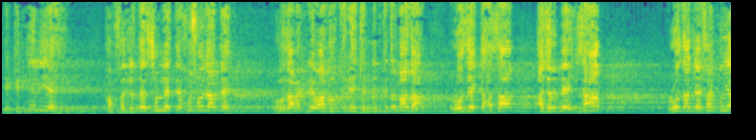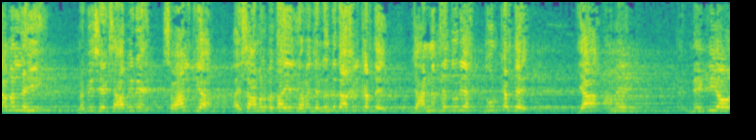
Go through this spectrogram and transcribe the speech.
یہ کن کے لیے ہے؟ ہم فضلتیں سن لیتے، خوش ہو جاتے۔ ہیں روزہ رکھنے والوں کے لیے جنت کا دروازہ۔ روزے کا حساب اجرب حساب، روزہ جیسا کوئی عمل نہیں۔ نبی سے ایک صحابی نے سوال کیا، ایسا عمل بتائیے جو ہمیں جنت میں داخل کر دے، جہنم سے دور دور کر دے۔ یا ہمیں نیکی اور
